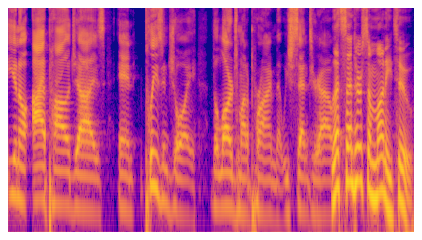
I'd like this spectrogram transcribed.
you know, I apologize and please enjoy the large amount of prime that we sent her out. Let's send her some money too.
